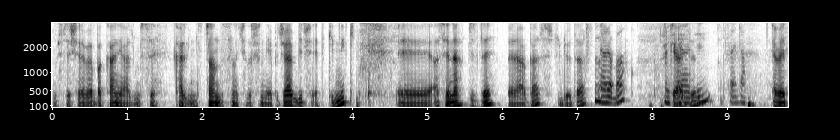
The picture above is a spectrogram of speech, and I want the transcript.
Müsteşare ve Bakan Yardımcısı Karin Strandas'ın açılışını yapacağı bir etkinlik. E, Asena bizle beraber stüdyoda. Merhaba. Hoş, Hoş geldin. geldin. Selam. Evet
